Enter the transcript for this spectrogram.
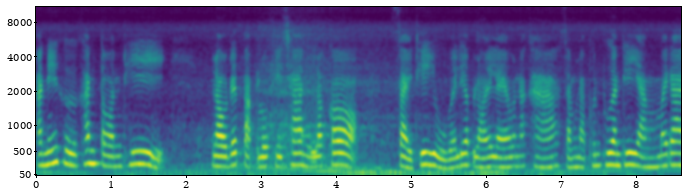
อันนี้คือขั้นตอนที่เราได้ปักโลเคชันแล้วก็ใส่ที่อยู่ไว้เรียบร้อยแล้วนะคะสำหรับเพื่อนๆที่ยังไม่ได้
